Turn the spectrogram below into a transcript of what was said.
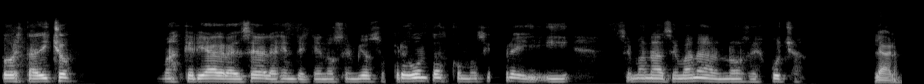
todo está dicho. Más quería agradecer a la gente que nos envió sus preguntas, como siempre, y, semana a semana nos escucha. Claro,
